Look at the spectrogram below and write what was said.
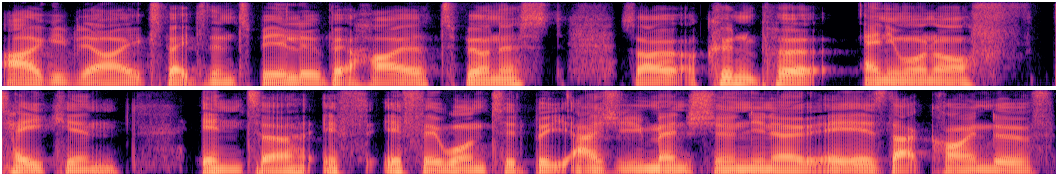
arguably I expected them to be a little bit higher, to be honest. So I, I couldn't put anyone off taking Inter if if they wanted. But as you mentioned, you know, it is that kind of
